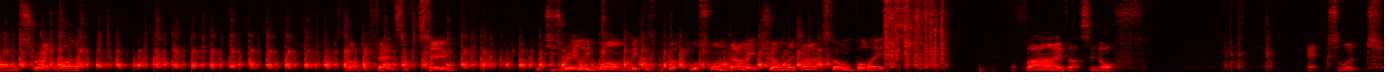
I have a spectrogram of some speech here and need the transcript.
on the Strangler defence of two, which is really one because we've got plus one damage on the Darkstone bullets. A five, that's enough. Excellent.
